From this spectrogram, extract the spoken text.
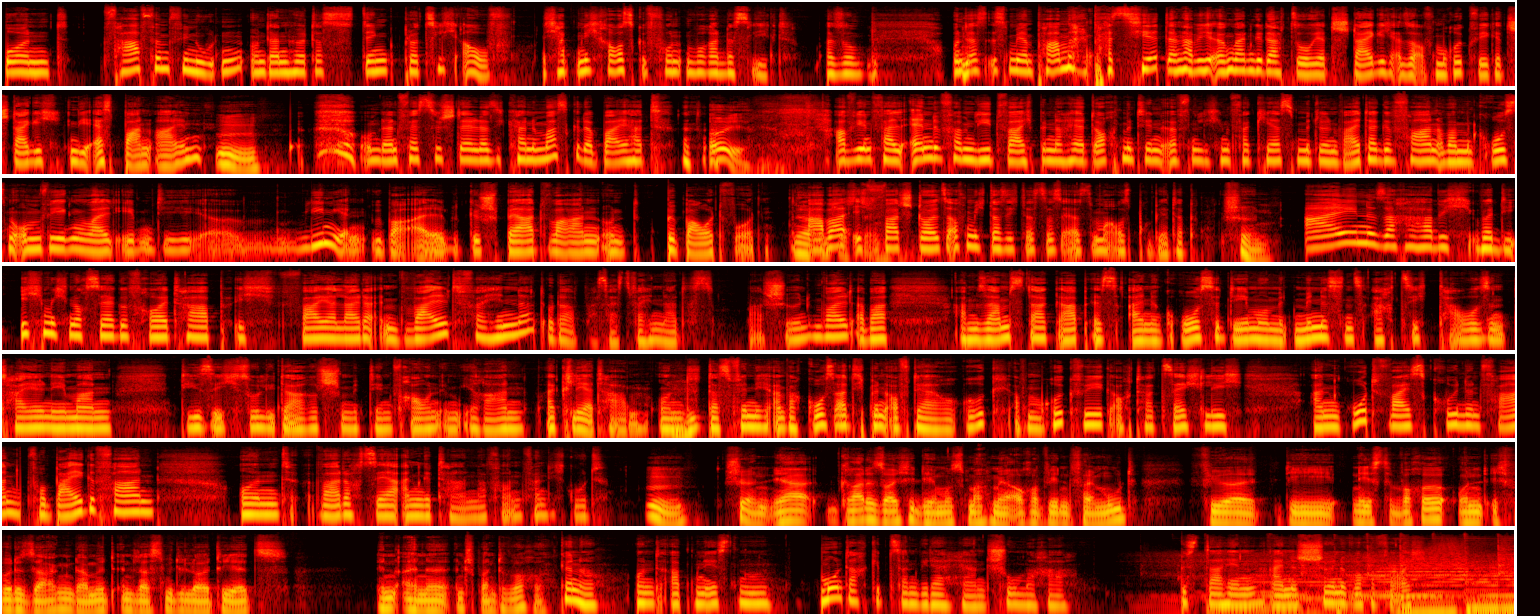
und fahre fünf Minuten und dann hört das Ding plötzlich auf. Ich habe nicht rausgefunden, woran das liegt. Also, und das ist mir ein paar Mal passiert. Dann habe ich irgendwann gedacht, so, jetzt steige ich, also auf dem Rückweg, jetzt steige ich in die S-Bahn ein. Mhm. Um dann festzustellen, dass ich keine Maske dabei hatte. Ui. Auf jeden Fall Ende vom Lied war, ich bin nachher doch mit den öffentlichen Verkehrsmitteln weitergefahren, aber mit großen Umwegen, weil eben die äh, Linien überall gesperrt waren und bebaut wurden. Ja, aber ich war stolz auf mich, dass ich das das erste Mal ausprobiert habe. Schön. Eine Sache habe ich, über die ich mich noch sehr gefreut habe. Ich war ja leider im Wald verhindert oder was heißt verhindert? Es war schön im Wald, aber am Samstag gab es eine große Demo mit mindestens 80.000 Teilnehmern, die sich solidarisch mit den Frauen im Iran erklärt haben. Und mhm. das finde ich einfach großartig. Ich bin auf der Rück, auf dem Rückweg auch tatsächlich an rot-weiß-grünen Fahnen vorbeigefahren und war doch sehr angetan davon. Fand ich gut. Mhm. Schön. Ja, gerade solche Demos machen mir auch auf jeden Fall Mut für die nächste Woche und ich würde sagen, damit entlassen wir die Leute jetzt in eine entspannte Woche. Genau. Und ab nächsten Montag gibt es dann wieder Herrn Schumacher. Bis dahin eine schöne Woche für euch.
